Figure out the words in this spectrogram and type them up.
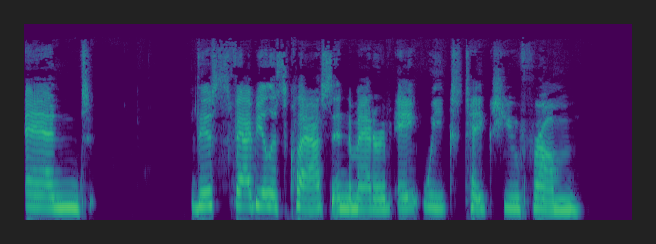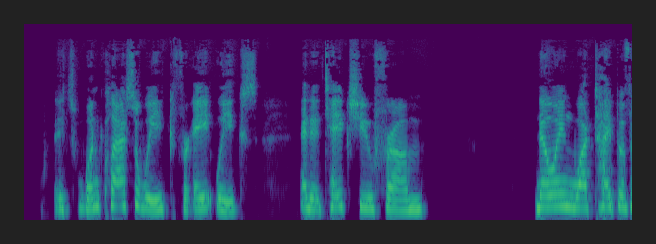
And this fabulous class in the matter of eight weeks takes you from, it's one class a week for eight weeks. And it takes you from knowing what type of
